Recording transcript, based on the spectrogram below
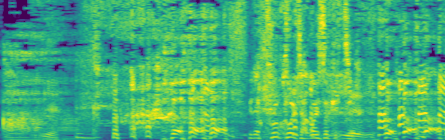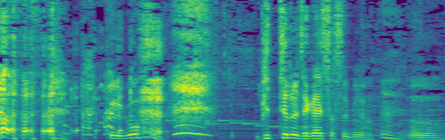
아. 예. 그냥 쿨쿨 자고 있었겠죠. 예. 그리고 비트를 제가 했었으면 어,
